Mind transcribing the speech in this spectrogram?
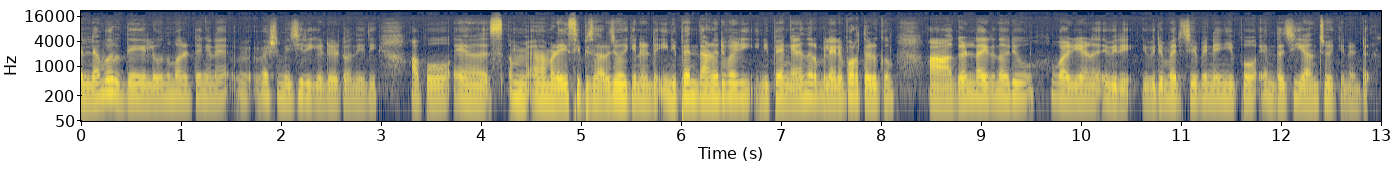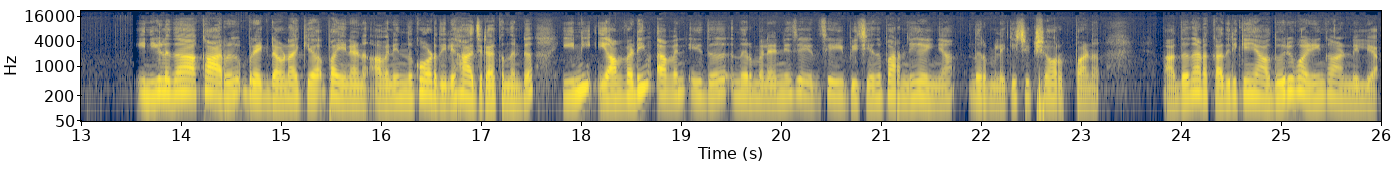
എല്ലാം വെറുതെ ആയല്ലോ എന്ന് പറഞ്ഞിട്ട് ഇങ്ങനെ വിഷമിച്ചിരിക്കേണ്ടി കേട്ടോ നിധി. അപ്പോൾ നമ്മുടെ എ സി പി സാറ് ചോദിക്കുന്നുണ്ട് ഇനിയിപ്പോൾ എന്താണ് ഒരു വഴി? ഇനിയിപ്പോൾ എങ്ങനെ നിർമ്മലേനെ പുറത്തെടുക്കും? ആകെ ഉണ്ടായിരുന്ന ഒരു വഴിയാണ് ഇവർ ഇവർ മരിച്ച പിന്നെ ഇനിയിപ്പോൾ എന്താ ചെയ്യാമെന്ന് ചോദിക്കുന്നുണ്ട്. ഇനിയുള്ളത് ആ കാറ് ബ്രേക്ക് ഡൗൺ ആക്കിയ പയ്യനാണ്. അവൻ ഇന്ന് കോടതിയിൽ ഹാജരാക്കുന്നുണ്ട്. ഇനി അവിടെയും അവൻ ഇത് നിർമ്മലനെ ചെയ്ത് ചെയ്യിപ്പിച്ചെന്ന് പറഞ്ഞു കഴിഞ്ഞാൽ നിർമ്മലയ്ക്ക് ശിക്ഷ ഉറപ്പാണ്. അത് നടക്കാതിരിക്കാൻ യാതൊരു വഴിയും കാണുന്നില്ല.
